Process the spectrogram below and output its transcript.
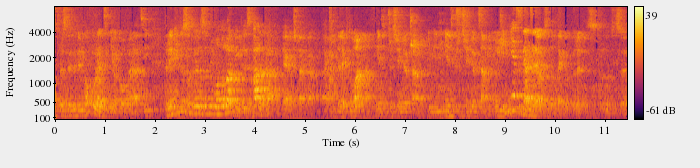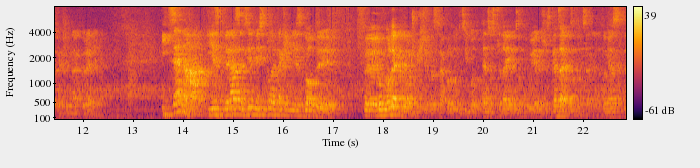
z perspektywy konkurencji, nie o kooperacji, to rynki to są pewne sobie monologi, to jest walka jakaś taka, tak, intelektualna między przedsiębiorcami i między, przedsiębiorcami. Oni się nie zgadzają co do tego, które procesy produkcji są efektywne, a które nie. I cena jest wyrazem z jednej strony takiej niezgody w równoległych oczywiście procesach produkcji, bo ten, co sprzedaje, ten, co kupuje, to się zgadzają co do ceny. Natomiast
